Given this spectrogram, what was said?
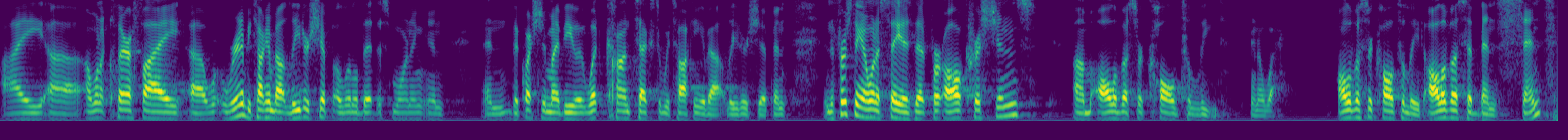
I, uh, I want to clarify, uh, we're, going to be talking about leadership a little bit this morning. And, and the question might be what context are we talking about leadership? And, and the first thing I want to say is that for all Christians, um, all of us are called to lead in a way. All of us are called to lead. All of us have been sent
